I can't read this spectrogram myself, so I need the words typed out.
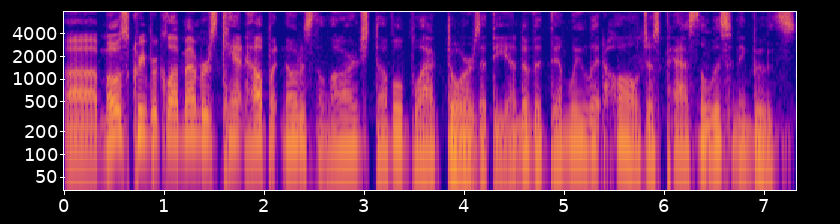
Uh, most Creeper Club members can't help but notice the large double black doors at the end of the dimly lit hall just past the listening booths.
